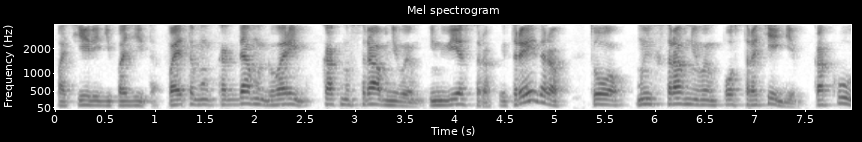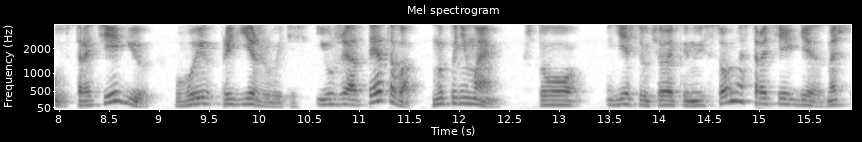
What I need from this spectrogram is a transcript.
потери депозита. Поэтому, когда мы говорим, как мы сравниваем инвесторов и трейдеров, то мы их сравниваем по стратегии. Какую стратегию вы придерживаетесь? И уже от этого мы понимаем, что если у человека инвестиционная стратегия, значит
